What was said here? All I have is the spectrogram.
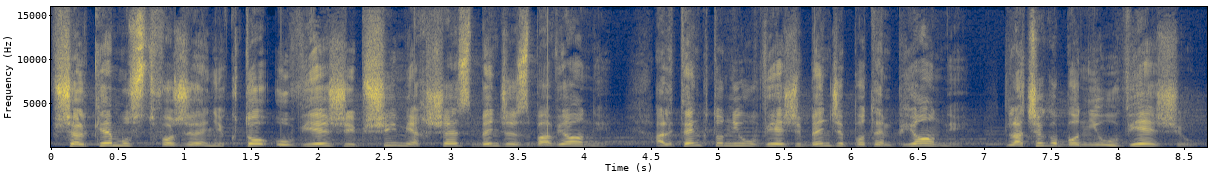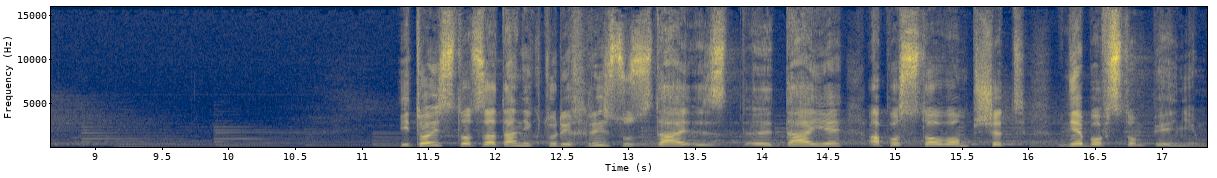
wszelkiemu stworzeniu. Kto uwierzy i przyjmie chrzest, będzie zbawiony, ale ten, kto nie uwierzy, będzie potępiony. Dlaczego? Bo nie uwierzył. I to jest to zadanie, które Chrystus e, daje apostołom przed niebowstąpieniem.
